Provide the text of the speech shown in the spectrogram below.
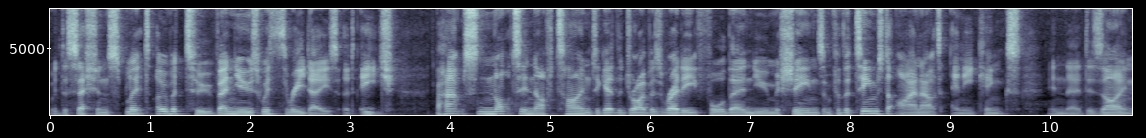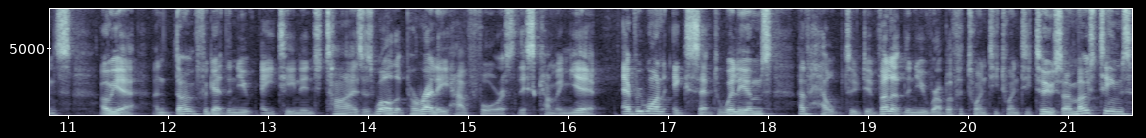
with the session split over two venues with three days at each. Perhaps not enough time to get the drivers ready for their new machines and for the teams to iron out any kinks in their designs. Oh yeah, and don't forget the new 18 inch tyres as well that Pirelli have for us this coming year. Everyone except Williams have helped to develop the new rubber for 2022, so most teams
